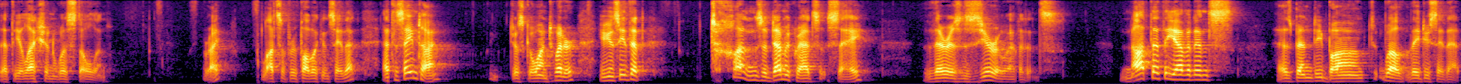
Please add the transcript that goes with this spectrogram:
that the election was stolen. Right? Lots of Republicans say that. At the same time, just go on Twitter, you can see that tons of Democrats say there is zero evidence. Not that the evidence has been debunked. Well, they do say that.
